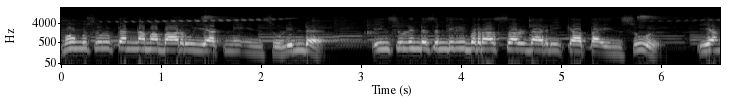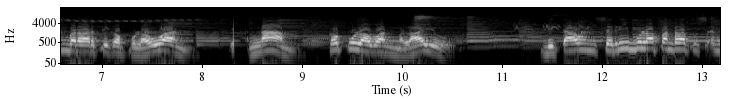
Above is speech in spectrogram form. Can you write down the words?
mengusulkan nama baru yakni Insulinde. Insulinde sendiri berasal dari kata insul, yang berarti kepulauan. 6. Kepulauan Melayu di tahun 1869,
